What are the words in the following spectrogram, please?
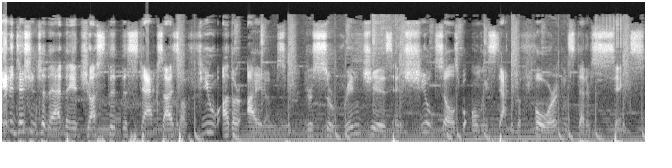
In addition to that, they adjusted the stack size of a few other items. Your syringes and shield cells will only stack to 4 instead of 6.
